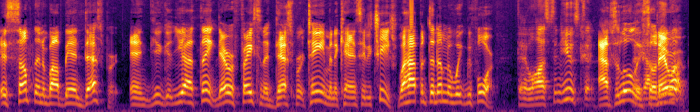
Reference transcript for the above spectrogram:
it's something about being desperate. And you you got to think they were facing a desperate team in the Kansas City Chiefs. What happened to them the week before? They lost in Houston. Absolutely. They so they were up.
